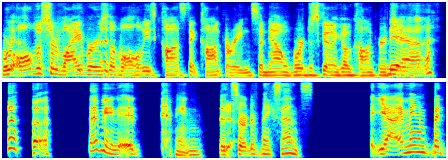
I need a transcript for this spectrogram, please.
we're Yeah. all the survivors of all these constant conquering. So now we're just gonna go conquer too. Yeah. I mean, it I mean, it Yeah. sort of makes sense. Yeah, I mean, but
